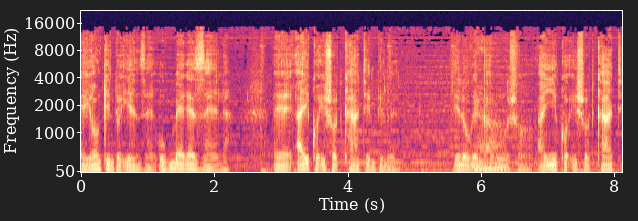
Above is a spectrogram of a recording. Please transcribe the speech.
yonke into iyenze ukubekezela eh ayikho i-shortcut empilweni yiloko engakusho ayikho i-shortcut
